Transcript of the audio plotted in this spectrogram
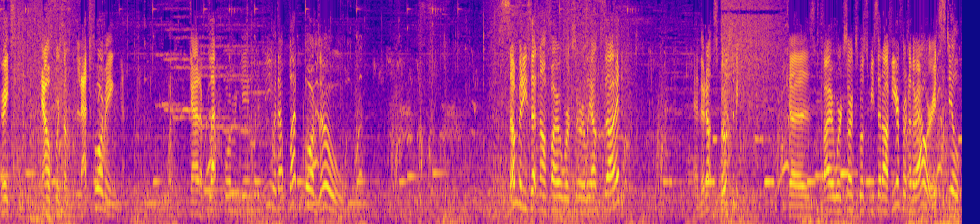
Right. Now for some platforming. What kind of platforming game would it be without platforms? Oh. Somebody's setting off fireworks early outside. And they're not supposed to be. Because fireworks aren't supposed to be set off here for another hour. It's still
